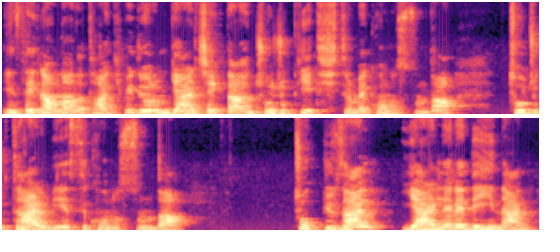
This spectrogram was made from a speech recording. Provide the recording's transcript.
Instagram'dan da takip ediyorum. Gerçekten çocuk yetiştirme konusunda, çocuk terbiyesi konusunda çok güzel yerlere değinen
